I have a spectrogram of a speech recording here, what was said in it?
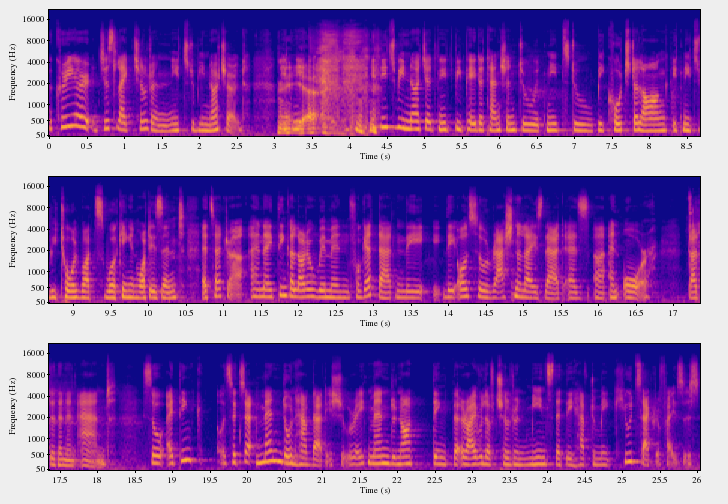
A career, just like children, needs to be nurtured. It, need, yeah. it needs to be nurtured, it needs to be paid attention to, it needs to be coached along, it needs to be told what's working and what isn't, etc. And I think a lot of women forget that and they, they also rationalize that as uh, an or rather than an and. So I think success, men don't have that issue, right? Men do not think the arrival of children means that they have to make huge sacrifices.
